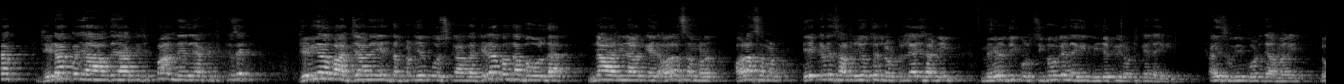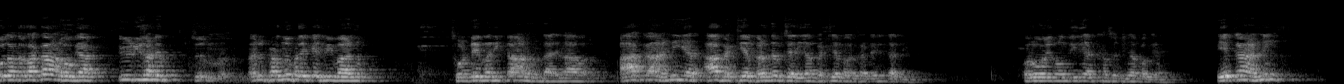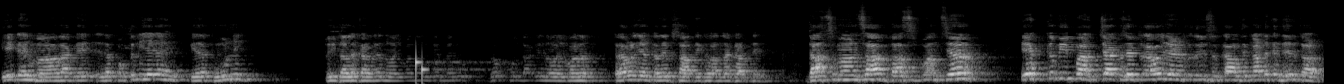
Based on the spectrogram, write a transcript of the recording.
ਜਿਹੜਾ ਪੰਜਾਬ ਦੇ ਹੱਕ 'ਚ, ਭਾਨੇ ਦੇ ਹੱਕ 'ਚ ਕਿਸੇ ਜਿਹੜੀਆਂ ਆਵਾਜ਼ਾਂ ਨੇ ਇਹ ਦੱਬਣ ਦੀ ਕੋਸ਼ਿਸ਼ ਕਰਦਾ ਜਿਹੜਾ ਬੰਦਾ ਬੋਲਦਾ ਨਾਲ ਦੀ ਨਾਲ ਕਿ ਉਹਦਾ ਸਮਣ ਉਹਦਾ ਸਮਣ ਇਹ ਕਹਿੰਦੇ ਸਾਨੂੰ ਜੇ ਉੱਥੇ ਲੁੱਟ ਲਿਆ ਜੀ ਸਾਡੀ ਮੇਅਰ ਦੀ ਕੁਰਸੀ ਖੋ ਕੇ ਲੈ ਗਈ, ਬੀਜੇਪੀ ਲੁੱਟ ਕੇ ਲੈ ਗਈ, ਅਸੀਂ ਸੁਪਰੀਮ ਕੋਰਟ ਜਾਵਾਂਗੇ, ਲੋਕਤੰਤਰ ਦਾ ਘਾਣ ਹੋ ਗਿਆ ਈਡੀ ਸਾਡੇ ਇਹਨੂੰ ਫੜਨ ਨੂੰ ਫੜੇ ਕੇਜਰੀਵਾਲ ਨੂੰ। ਛੋਡੇ ਵਾਰੀ ਘਾਣ ਹੁੰਦਾ ਜਨਾਬ, ਆਹ ਘਾਣ ਨਹੀਂ ਯਾਰ, ਆਹ ਬੈਠੀ ਆ ਬਿਰਧ ਵਿਚਾਰੀ ਆ ਬੈਠੀ ਆ ਮਗਰ ਸਾਡੇ ਦੀ ਦਾਦੀ। ਰੋਜ਼ ਰੋਂਦੀ ਦੀਆਂ ਅੱਖਾਂ ਸੁੱਜੀਆਂ ਪਈਆਂ। ਇਹ ਘਾਣ ਨਹੀਂ, ਇਹ ਕਹੇ ਮਾਂ ਦਾ ਕਿ ਇਹਦਾ ਪੁੱਤ ਨਹੀਂ ਹੈਗਾ ਇਹ ਇਹਦਾ ਖੂਨ ਨਹੀਂ। ਤੁਸੀਂ ਗੱਲ ਕਰਦੇ ਹੋ ਨੌਜਵਾਨਾਂ ਨੂੰ ਕਿ ਮੈਨੂੰ ਦੁੱਖ ਹੁੰਦਾ ਕਿ ਨੌਜਵਾਨ ਟਰੈਵਲ ਏਜੰਟਾਂ ਦੇ ਫਸਾਦ ਦੇ ਖਿਲਾਨਾ ਕਰਦੇ। 10 ਮਾਨ ਸਾਹਿਬ 10 ਪੰਚਾਂ ਇੱਕ ਵੀ ਪਰਚਾ ਕਿਸੇ ਟਰੈਵਲ ਏਜੰਟ ਦੀ ਸਰਕਾਰ ਤੇ ਕੱਢ ਕੇ ਦੇਰ ਕਾੜ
